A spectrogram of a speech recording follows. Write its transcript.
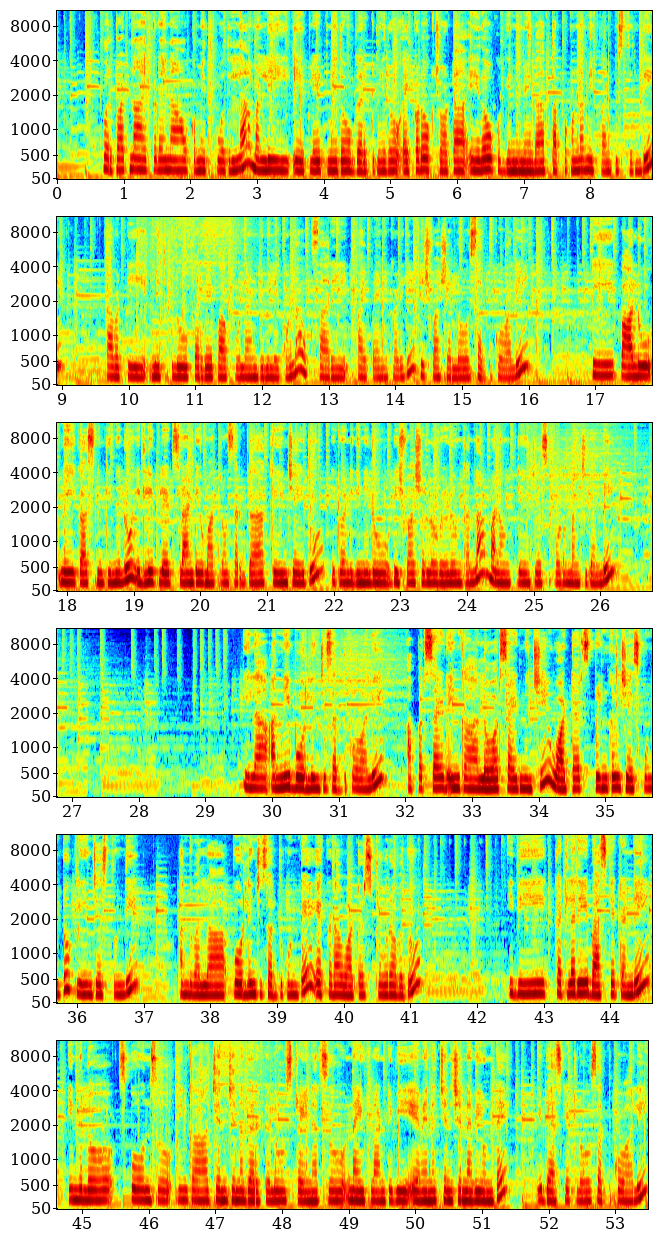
పొరపాటున ఎక్కడైనా ఒక మెతుకు వదిలినా మళ్ళీ ఏ ప్లేట్ మీదో గరిటె మీదో ఎక్కడో ఒక చోట ఏదో ఒక గిన్నె మీద తప్పకుండా మీకు కనిపిస్తుంది. కాబట్టి మెతుకులు కరివేపాకు లాంటివి లేకుండా ఒకసారి పై పైన కడిగి డిష్ వాషర్లో సర్దుకోవాలి. టీ పాలు నెయ్యి కాసిన గిన్నెలు ఇడ్లీ ప్లేట్స్ లాంటివి మాత్రం సరిగ్గా క్లీన్ చేయదు. ఇటువంటి గిన్నెలు డిష్ వాషర్లో వేయడం కన్నా మనం క్లీన్ చేసుకోవడం మంచిదండి. ఇలా అన్నీ బోర్లించి సర్దుకోవాలి. అప్పర్ సైడ్ ఇంకా లోవర్ సైడ్ నుంచి వాటర్ స్ప్రింకిల్ చేసుకుంటూ క్లీన్ చేస్తుంది. అందువల్ల పోర్లించి సర్దుకుంటే ఎక్కడ వాటర్ స్టోర్ అవ్వదు. ఇది కట్లరీ బాస్కెట్ అండి. ఇందులో స్పూన్స్ ఇంకా చిన్న చిన్న గరిటెలు స్ట్రైనర్స్ నైఫ్ లాంటివి ఏమైనా చిన్న చిన్నవి ఉంటే ఈ బాస్కెట్లో సర్దుకోవాలి.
